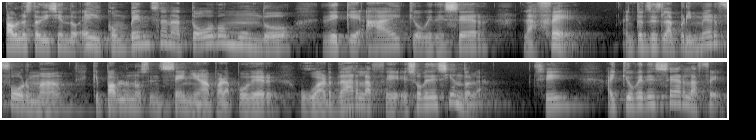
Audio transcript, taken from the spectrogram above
Pablo está diciendo, hey, convenzan a todo mundo de que hay que obedecer la fe. Entonces la primera forma que Pablo nos enseña para poder guardar la fe es obedeciéndola. ¿sí? Hay que obedecer la fe.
